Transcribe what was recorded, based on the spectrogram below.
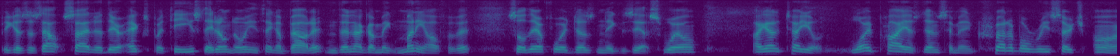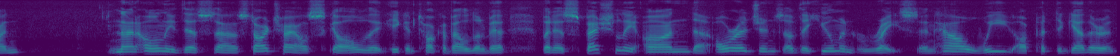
because it's outside of their expertise. They don't know anything about it, and they're not going to make money off of it. So therefore, it doesn't exist. Well, I got to tell you, Lloyd Pye has done some incredible research on not only this uh, Star Child skull that he can talk about a little bit, but especially on the origins of the human race and how we are put together and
